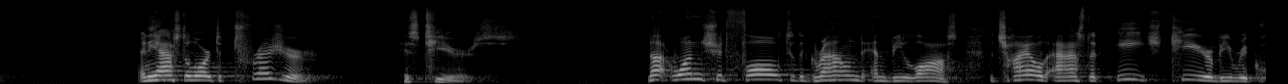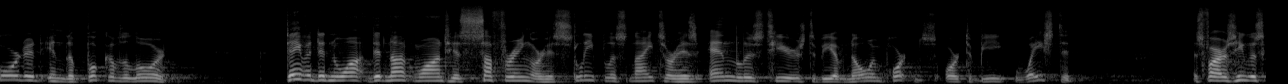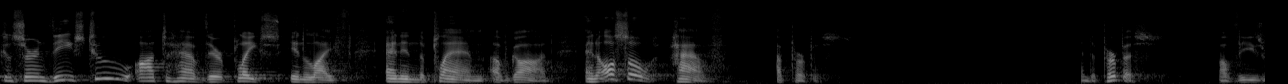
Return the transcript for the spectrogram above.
And he asks the Lord to treasure his tears. Not one should fall to the ground and be lost. The child asked that each tear be recorded in the book of the Lord. David didn't want, did not want his suffering or his sleepless nights or his endless tears to be of no importance or to be wasted. As far as he was concerned, these too ought to have their place in life and in the plan of God, and also have a purpose. And the purpose of these,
